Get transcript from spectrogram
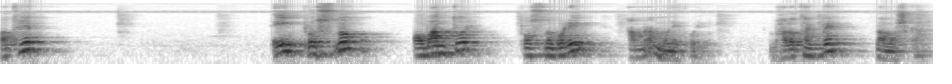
অতএব এই প্রশ্ন অবান্তর প্রশ্ন বলেই আমরা মনে করি। ভালো থাকবেন, নমস্কার।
